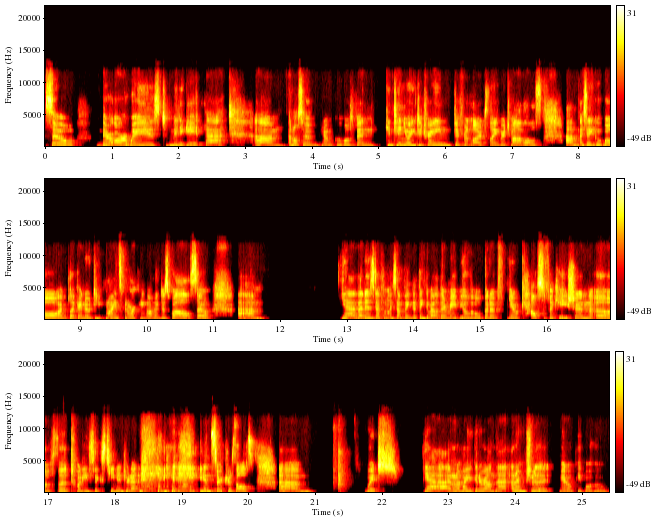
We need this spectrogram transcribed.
So there are ways to mitigate that, um, and also, you know, Google's been continuing to train different large language models. Um, I say Google, like I know DeepMind's been working on it as well. So um, yeah, that is definitely something to think about. There may be a little bit of, you know, calcification of the 2016 internet in search results, um, which, yeah, I don't know how you get around that. And I'm sure that, you know, people who,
